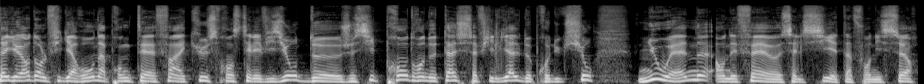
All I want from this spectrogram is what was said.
D'ailleurs, dans le Figaro, on apprend que TF1 accuse France Télévisions de, je cite, prendre en otage sa filiale de production Newen. En effet, euh, celle-ci est un fournisseur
